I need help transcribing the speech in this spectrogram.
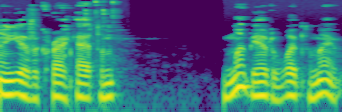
Now you have a crack at them. You might be able to wipe them out.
